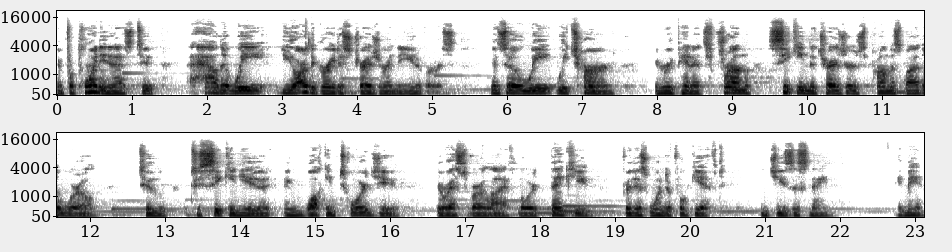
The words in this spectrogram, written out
and for pointing us to how that we you are the greatest treasure in the universe, and so we we turn in repentance from seeking the treasures promised by the world to to seeking you and walking towards you the rest of our life, Lord. Thank you for this wonderful gift. In Jesus' name, amen.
